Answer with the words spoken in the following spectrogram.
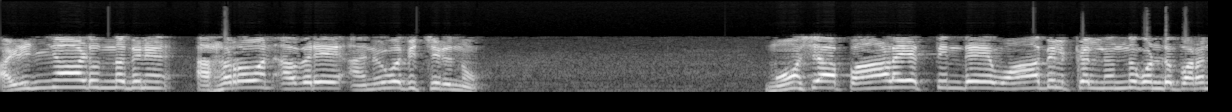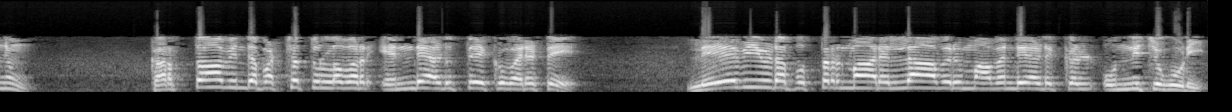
അഴിഞ്ഞാടുന്നതിന് അഹ്റോൻ അവരെ അനുവദിച്ചിരുന്നു. മോശ പാളയത്തിന്റെ വാതിൽക്കൽ നിന്നുകൊണ്ട് പറഞ്ഞു കർത്താവിന്റെ പക്ഷത്തുള്ളവർ എന്റെ അടുത്തേക്ക് വരട്ടെ. ലേവിയുടെ പുത്രന്മാരെല്ലാവരും അവന്റെ അടുക്കൽ ഒന്നിച്ചുകൂടി.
